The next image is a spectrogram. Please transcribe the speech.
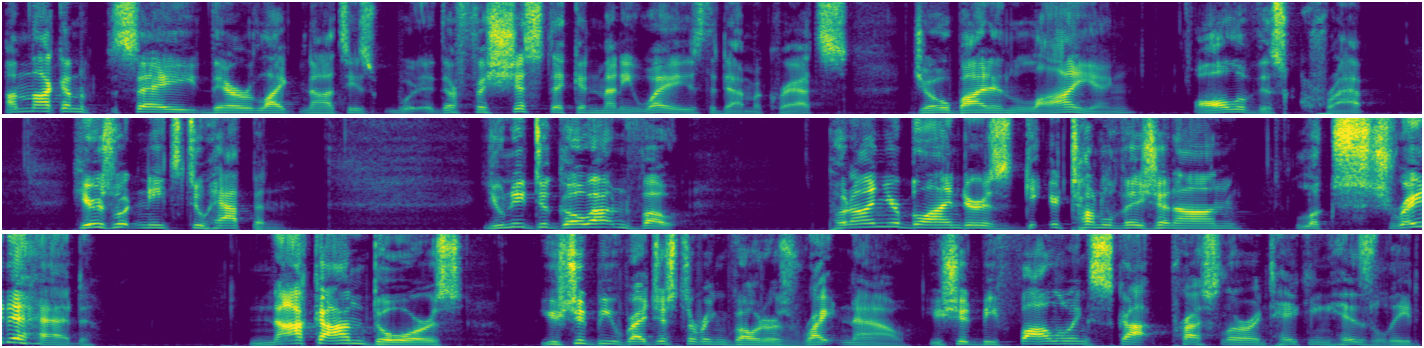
I'm not going to say they're like Nazis. They're fascistic in many ways, the Democrats. Joe Biden lying, all of this crap. Here's what needs to happen you need to go out and vote. Put on your blinders, get your tunnel vision on, look straight ahead, knock on doors. You should be registering voters right now. You should be following Scott Presler and taking his lead,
